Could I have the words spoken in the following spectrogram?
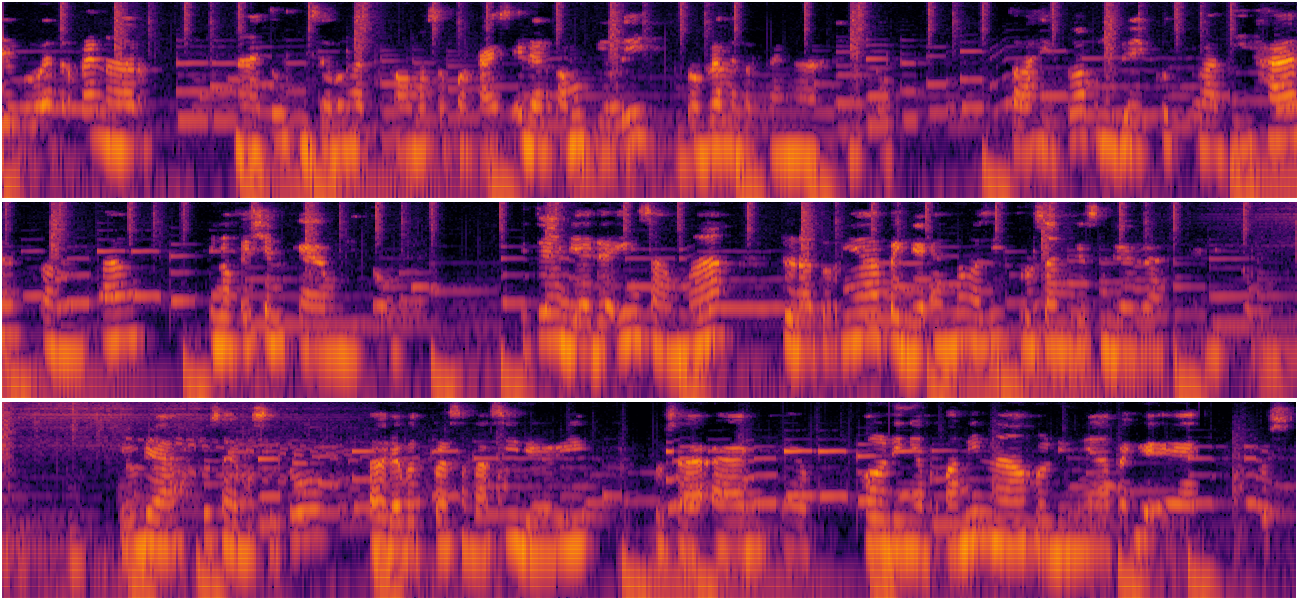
jago entrepreneur, nah itu bisa banget kalau masuk ke KSE dan kamu pilih program entrepreneur gitu. Setelah itu aku juga ikut pelatihan tentang innovation camp gitu. Itu yang diadain sama donaturnya PGN tuh gak sih? Perusahaan gas negara kayak gitu. Ya udah terus habis itu uh, dapat presentasi dari perusahaan kayak holdingnya Pertamina holdingnya PGN terus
